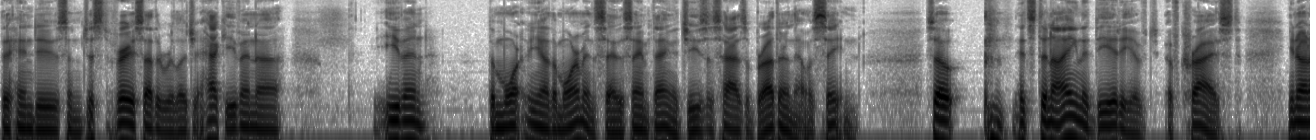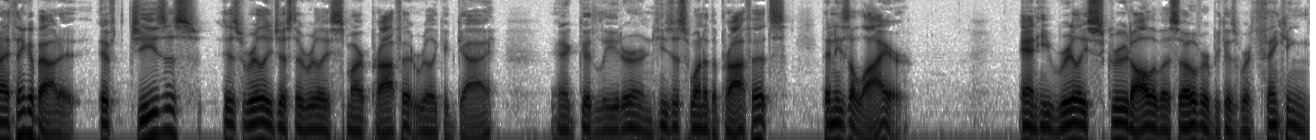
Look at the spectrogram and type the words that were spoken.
the Hindus and just various other religions. Heck, even uh, even the more you know, the Mormons say the same thing that Jesus has a brother, and that was Satan. So it's denying the deity of of Christ. You know, and I think about it. If Jesus is really just a really smart prophet, really good guy, and a good leader, and he's just one of the prophets, then he's a liar. And he really screwed all of us over because we're thinking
